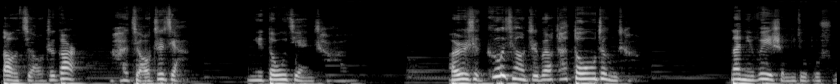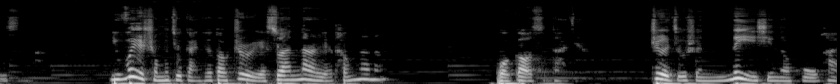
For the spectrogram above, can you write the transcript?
到脚趾盖啊、脚趾甲，你都检查了，而且各项指标它都正常。那你为什么就不舒服呢？你为什么就感觉到这儿也酸那儿也疼了呢？我告诉大家，这就是内心的呼喊，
